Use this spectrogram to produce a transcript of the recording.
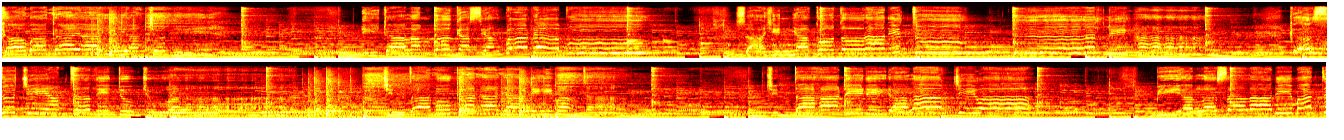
Kau bagai air yang jernih. Di dalam bekas yang berdebu. Sahinnya kotoran itu terlihat. Kesucian terlindung juga. là xa là đi mất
